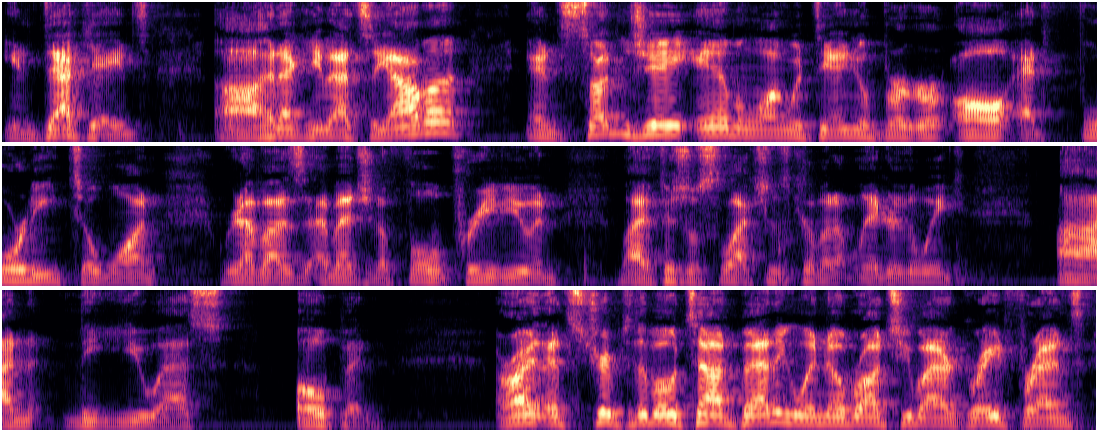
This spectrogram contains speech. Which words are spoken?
in decades. Uh, Hideki Matsuyama and Sungjae Im, along with Daniel Berger, all at 40 to 1. We're going to have, as I mentioned, a full preview and my official selections coming up later in the week on the U.S. Open. All right, let's trip to the Motown betting window brought to you by our great friends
